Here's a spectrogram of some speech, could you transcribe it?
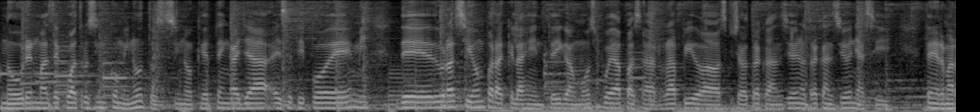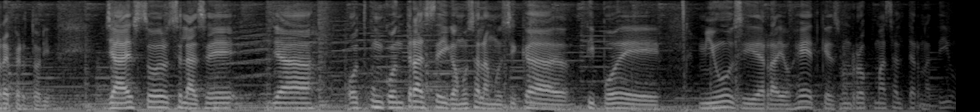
no duren más de 4 o 5 minutos, sino que tenga ya ese tipo de, de duración para que la gente, digamos, pueda pasar rápido a escuchar otra canción, otra canción y así tener más repertorio. Ya esto se le hace ya un contraste, digamos, a la música tipo de Muse y de Radiohead, que es un rock más alternativo.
